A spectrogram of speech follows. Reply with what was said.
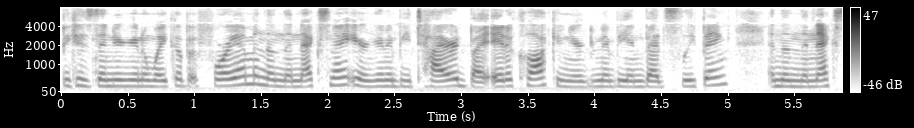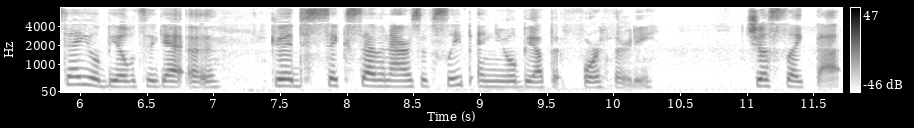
because then you're going to wake up at 4 a.m. and then the next night you're going to be tired by 8 o'clock and you're going to be in bed sleeping. And then the next day you'll be able to get a good six, seven hours of sleep, and you will be up at 4:30. Just like that.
